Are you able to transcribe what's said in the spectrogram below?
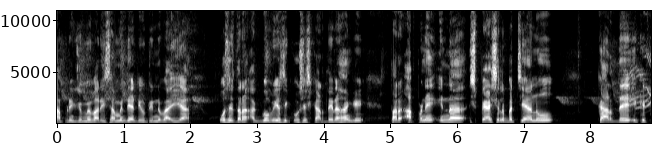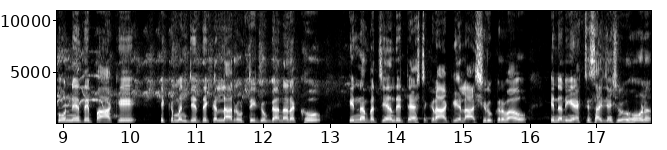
ਆਪਣੀ ਜ਼ਿੰਮੇਵਾਰੀ ਸਮਝਦਿਆਂ ਡਿਊਟੀ ਨਿਭਾਈ ਆ। ਉਸੇ ਤਰ੍ਹਾਂ ਅੱਗੋਂ ਵੀ ਅਸੀਂ ਕੋਸ਼ਿਸ਼ ਕਰਦੇ ਰਹਾਂਗੇ। ਪਰ ਆਪਣੇ ਇਹਨਾਂ ਸਪੈਸ਼ਲ ਬੱਚਿਆਂ ਨੂੰ ਘਰ ਦੇ ਇੱਕ ਕੋਨੇ ਤੇ ਪਾ ਕੇ, ਇੱਕ ਮੰਜੇ ਤੇ ਇਕੱਲਾ ਰੋਟੀ ਜੋਗਾ ਨਾ ਰੱਖੋ। ਇਹਨਾਂ ਬੱਚਿਆਂ ਦੇ ਟੈਸਟ ਕਰਾ ਕੇ ਇਲਾਜ ਸ਼ੁਰੂ ਕਰਵਾਓ। ਇਹਨਾਂ ਦੀਆਂ ਐਕਸਰਸਾਈਜ਼ਾਂ ਸ਼ੁਰੂ ਹੋਣ।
